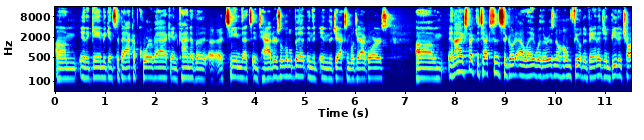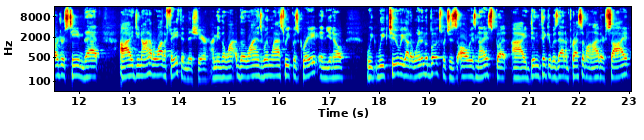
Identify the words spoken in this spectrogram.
um, in a game against a backup quarterback and kind of a, a, team that's in tatters a little bit in the in the Jacksonville Jaguars. Um, and I expect the Texans to go to LA where there is no home field advantage and beat a Chargers team that I do not have a lot of faith in this year. I mean, the the Lions win last week was great, and you know. Week, week two, we got a win in the books, which is always nice, but I didn't think it was that impressive on either side.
